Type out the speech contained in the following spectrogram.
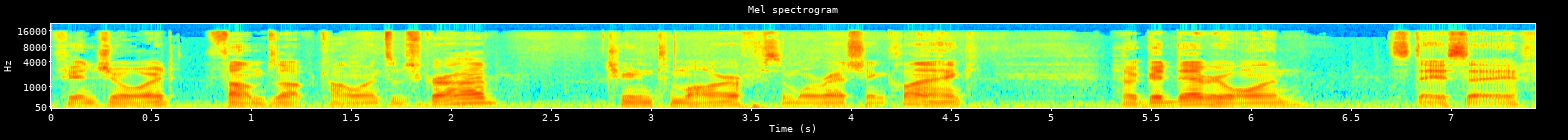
If you enjoyed, thumbs up, comment, subscribe. Tune in tomorrow for some more Ratchet and Clank. Have a good day, everyone. Stay safe.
